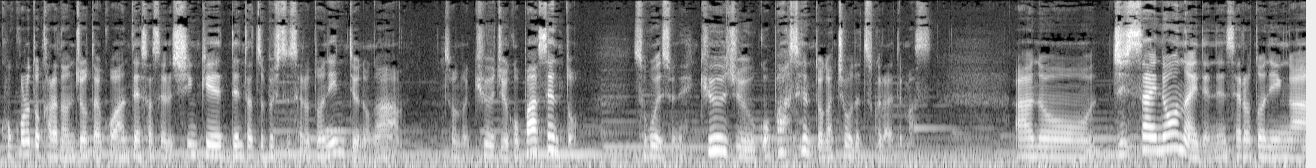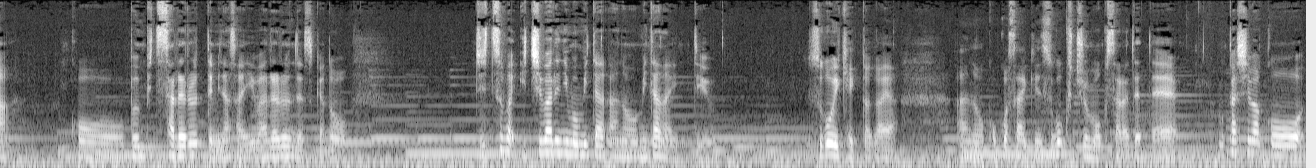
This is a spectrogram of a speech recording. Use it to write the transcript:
心と体の状態をこう安定させる神経伝達物質セロトニンっていうのがその95%すごいですよね95%が腸で作られてますあの実際脳内でねセロトニンがこう分泌されるって皆さん言われるんですけど実は1割にも満たあの満たないっていう。すごい結果があのここ最近すごく注目されてて。昔はこ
